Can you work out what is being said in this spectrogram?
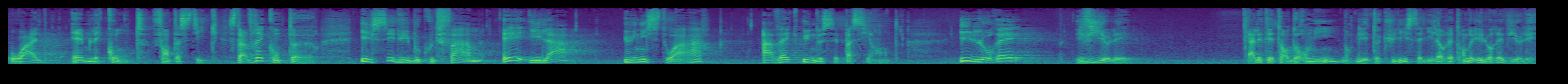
Wilde aime les contes fantastiques. C'est un vrai conteur. Il séduit beaucoup de femmes et il a une histoire avec une de ses patientes. Il l'aurait violée. Elle était endormie, donc il est oculiste, il aurait, il l'aurait violée.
